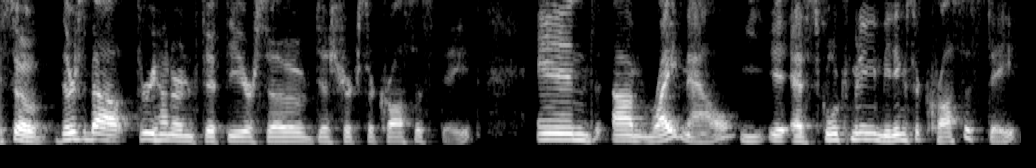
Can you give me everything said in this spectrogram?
So there's about 350 or so districts across the state, and um, right now at school committee meetings across the state,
